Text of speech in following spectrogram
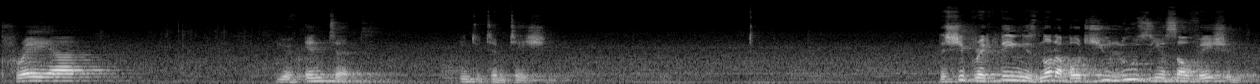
prayer, you have entered into temptation. The shipwreck thing is not about you losing your salvation.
